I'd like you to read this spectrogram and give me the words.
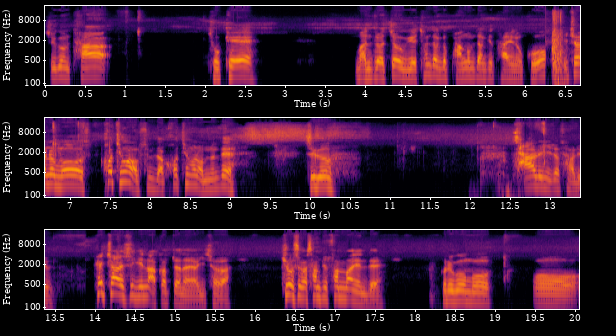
지금 다 좋게 만들었죠. 위에 천장도 방음 장치 다 해놓고. 이 차는 뭐, 커팅은 없습니다. 커팅은 없는데, 지금, 사륜이죠, 사륜. 폐차하시기는 아깝잖아요, 이 차가. 키로수가 33만인데. 그리고 뭐, 어,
